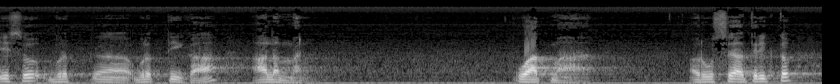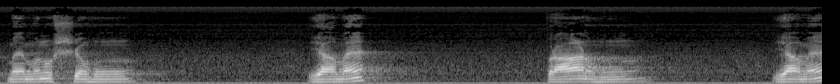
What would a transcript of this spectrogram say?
इस वृत्ति का आलंबन। वो आत्मा है। और उससे अतिरिक्त मैं मनुष्य हूँ। या मैं प्राण हूँ। या मैं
